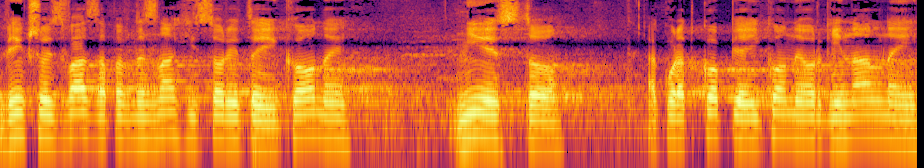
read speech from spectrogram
Większość z Was zapewne zna historię tej ikony. Nie jest to akurat kopia ikony oryginalnej,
